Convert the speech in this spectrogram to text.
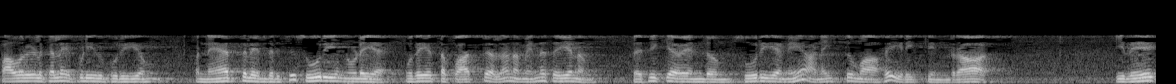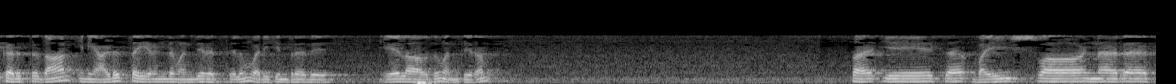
அவர்களுக்கெல்லாம் எப்படி இது புரியும்? நேரத்தில் எந்திரிச்சு சூரியனுடைய உதயத்தை பார்த்து எல்லாம் நம்ம என்ன செய்யணும்? ரசிக்க வேண்டும். சூரியனே அனைத்துமாக இருக்கின்றார். இதே கருத்து தான் இனி அடுத்த இரண்டு மந்திரத்திலும் வருகின்றது. ஏழாவது மந்திரம் ச ஏச வைஸ்வானரக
